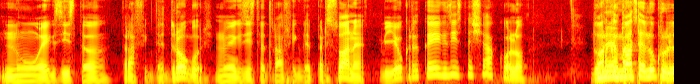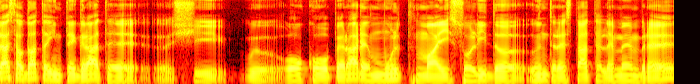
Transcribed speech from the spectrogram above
nu există trafic de droguri, nu există trafic de persoane? Eu cred că există și acolo. Doar Ne că mai toate lucrurile astea odată integrate uh, și uh, o cooperare mult mai solidă între statele membre,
